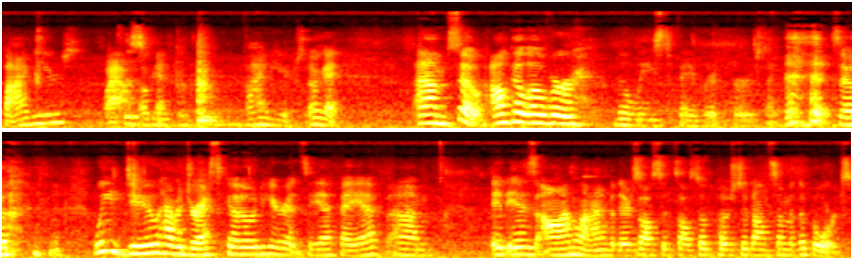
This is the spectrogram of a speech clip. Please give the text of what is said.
five years. Wow. This okay. Five years. Okay. Um, so I'll go over the least favorite first. so we do have a dress code here at CFAF. Um, it is online, but there's also it's also posted on some of the boards.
